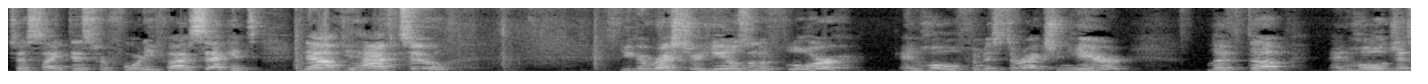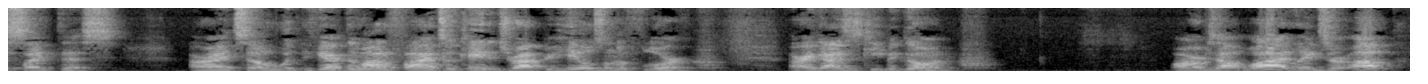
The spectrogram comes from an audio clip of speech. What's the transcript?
just like this for 45 seconds. Now, if you have to, you can rest your heels on the floor and hold from this direction here, lift up and hold just like this. All right, so if you have to modify, it's okay to drop your heels on the floor. All right, guys, let's keep it going. Arms out wide, legs are up.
